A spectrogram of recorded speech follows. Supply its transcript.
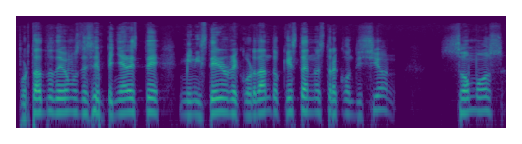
Por tanto, debemos desempeñar este ministerio recordando que esta es nuestra condición. Somos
